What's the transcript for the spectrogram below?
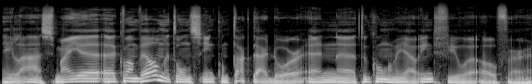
Helaas. Maar je eh, kwam wel met ons in contact daardoor. En eh, toen konden we jou interviewen over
